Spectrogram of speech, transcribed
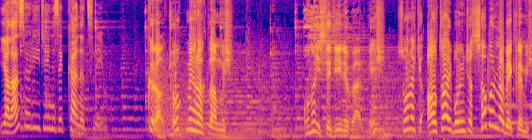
Yalan söyleyeceğinizi kanıtlayayım. Kral çok meraklanmış. Ona istediğini vermiş, sonraki altı ay boyunca sabırla beklemiş.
